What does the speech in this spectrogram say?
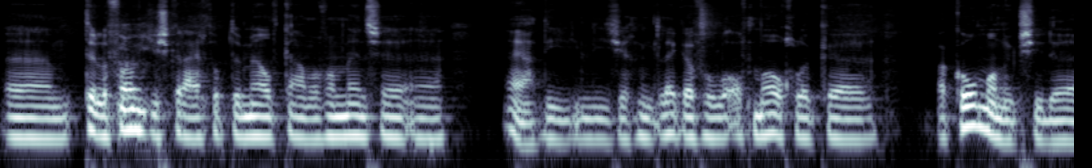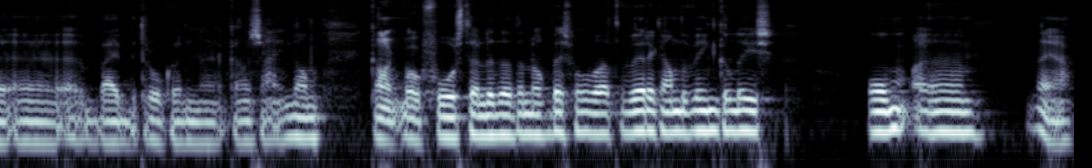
ehm, telefoontjes krijgt op de meldkamer van mensen eh, nou ja, die, die zich niet lekker voelen of mogelijk eh waar koolmonoxide eh, bij betrokken kan zijn, dan kan ik me ook voorstellen dat er nog best wel wat werk aan de winkel is om, ehm, nou ja,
